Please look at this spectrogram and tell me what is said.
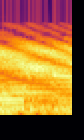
Wow.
